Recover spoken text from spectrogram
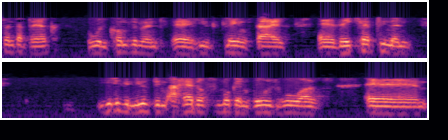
centre back who will complement uh, his playing style, uh, they kept him and he even used him ahead of Morgan Gould, who was um,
